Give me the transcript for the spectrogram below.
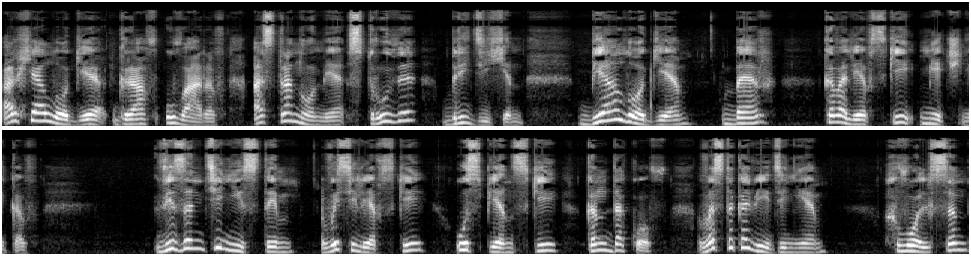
Археология. Граф Уваров. Астрономия. Струве. Бредихин. Биология. Бер. Ковалевский. Мечников. Византинисты. Василевский. Успенский, Кондаков. Востоковедение. Хвольсон,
